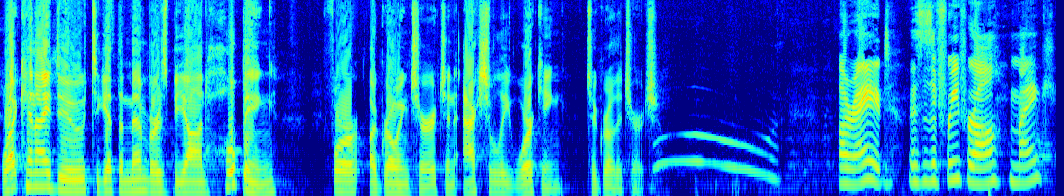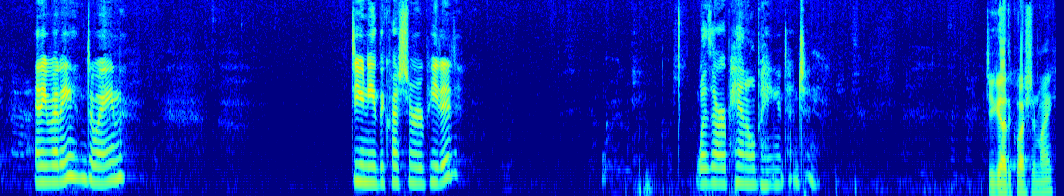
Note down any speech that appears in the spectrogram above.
What can I do to get the members beyond hoping for a growing church and actually working to grow the church? All right. This is a free for all. Mike? Anybody? Duane? Do you need the question repeated? Was our panel paying attention? Do you got the question, Mike?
